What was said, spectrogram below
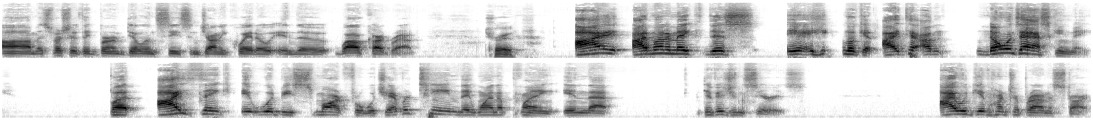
um, especially if they burn Dylan Cease and Johnny Cueto in the wild card round. True. I I'm going to make this. He, look at I. T- I'm no one's asking me, but I think it would be smart for whichever team they wind up playing in that division series. I would give Hunter Brown a start.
